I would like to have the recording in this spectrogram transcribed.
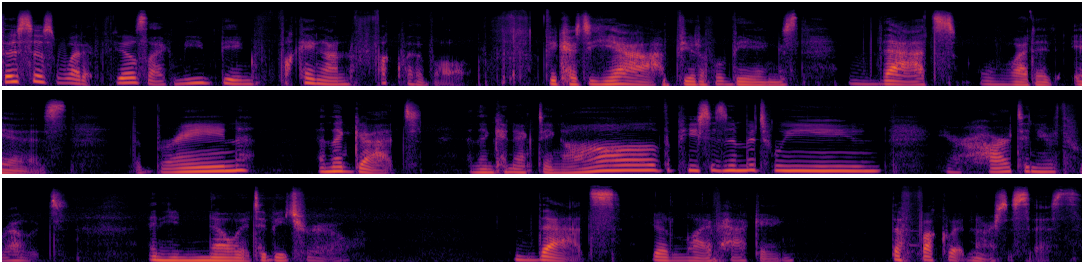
This is what it feels like me being fucking unfuckwithable. Because, yeah, beautiful beings, that's what it is the brain and the gut, and then connecting all the pieces in between your heart and your throat, and you know it to be true. That's life hacking, the fuckwit narcissist.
